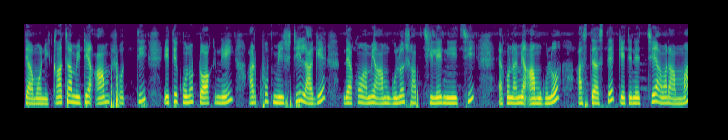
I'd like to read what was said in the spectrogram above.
তেমনই, কাঁচা মিঠে আম সত্যি এতে কোনো টক নেই আর খুব মিষ্টি লাগে। দেখো আমি আমগুলো সব ছিলে নিয়েছি। এখন আমি আমগুলো আস্তে আস্তে কেটে নিচ্ছে আমার আম্মা।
